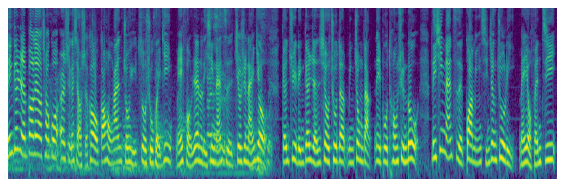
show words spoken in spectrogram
林根人爆料超过二十个小时后，高鸿安终于做出回应，没否认李姓男子就是男友。根据林根人秀出的民众党内部通讯录，李姓男子挂名行政助理，没有分机，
